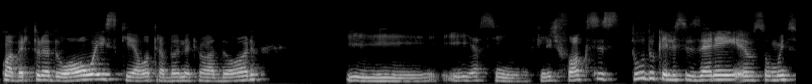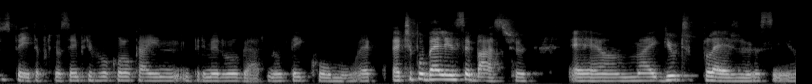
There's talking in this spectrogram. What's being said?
Com a abertura do Always, que é outra banda que eu adoro. E, e assim, Fleet Foxes, tudo que eles fizerem, eu sou muito suspeita, porque eu sempre vou colocar em, em primeiro lugar, não tem como. É, é tipo Belle and Sebastian, é my guilty pleasure, assim.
